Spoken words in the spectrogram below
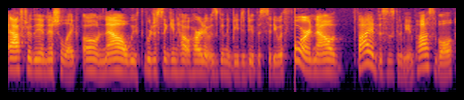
after the initial like, oh, now we we're just thinking how hard it was going to be to do the city with four. Now five, this is going to be impossible.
